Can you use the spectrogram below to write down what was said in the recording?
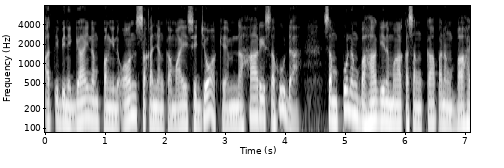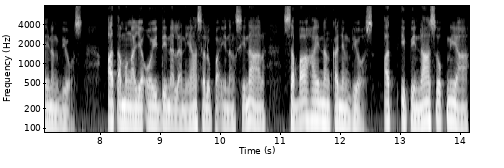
at ibinigay ng Panginoon sa kanyang kamay si Joachim na hari sa Huda, sampunang bahagi ng mga kasangkapan ng bahay ng Diyos, at ang mga yaoy dinala niya sa lupain ng Sinar sa bahay ng kanyang Diyos, at ipinasok niya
